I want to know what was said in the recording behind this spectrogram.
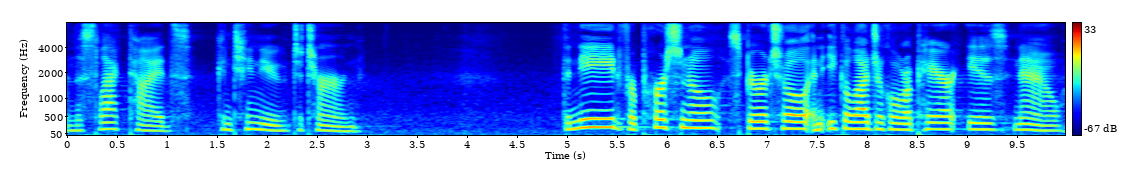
and the slack tides continue to turn. The need for personal, spiritual, and ecological repair is now.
